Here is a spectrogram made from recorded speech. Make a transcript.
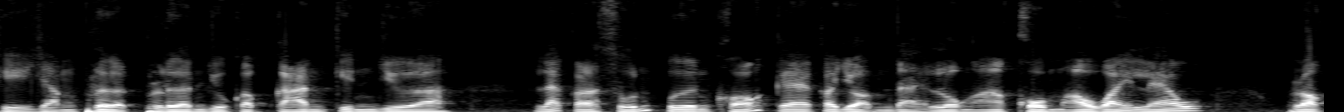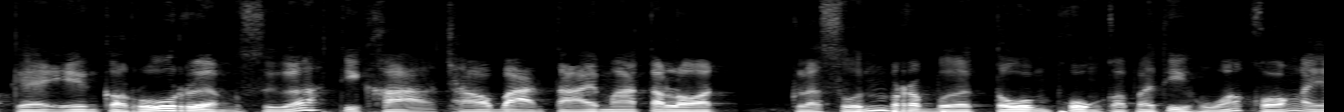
ที่ยังเพลิดเพลินอยู่กับการกินเหยื่อ และกระสุนปืนของแกก็ย่อมได้ลงอาคมเอาไว้แล้ว เพราะแกเองก็รู้เรื่องเสือที่ฆ่าชาวบ้านตายมาตลอด กระสุนระเบิดตูมพุ่งเข้าไปที่หัวของไอ้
